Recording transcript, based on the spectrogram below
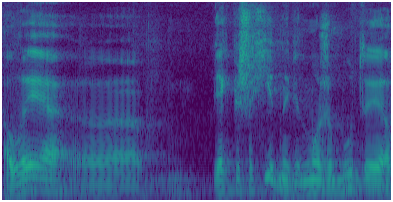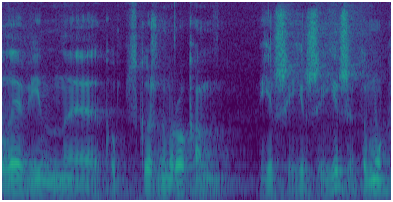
але е, як пішохідний він може бути, але він е, з кожним роком гірше, гірше, гірше, тому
